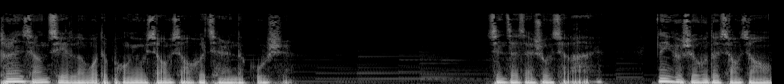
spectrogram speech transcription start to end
突然想起了我的朋友小小和前任的故事。现在再说起来，那个时候的小小，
